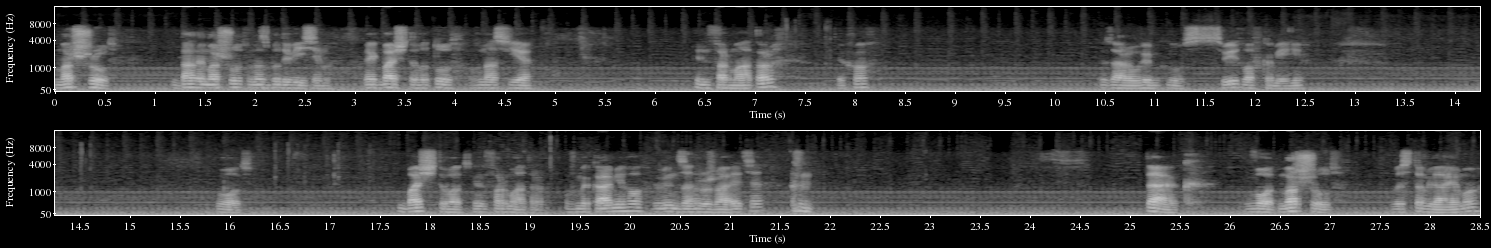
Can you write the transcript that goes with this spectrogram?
маршрут. Даний маршрут у нас буде 8. Як бачите, отут у нас є інформатор. Тихо. Зараз увімкну світло в каміні. Вот. Бачите, от інформатор. Вмикаємо його, він загружається. так. Вот, маршрут. Виставляємо.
